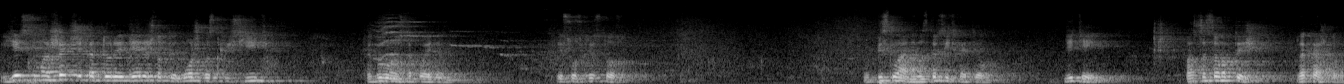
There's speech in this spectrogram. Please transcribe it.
Есть сумасшедшие, которые верят, что ты можешь воскресить. Как был у нас такой один? Иисус Христос. В Беслане воскресить хотел детей. По 140 тысяч за каждого.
